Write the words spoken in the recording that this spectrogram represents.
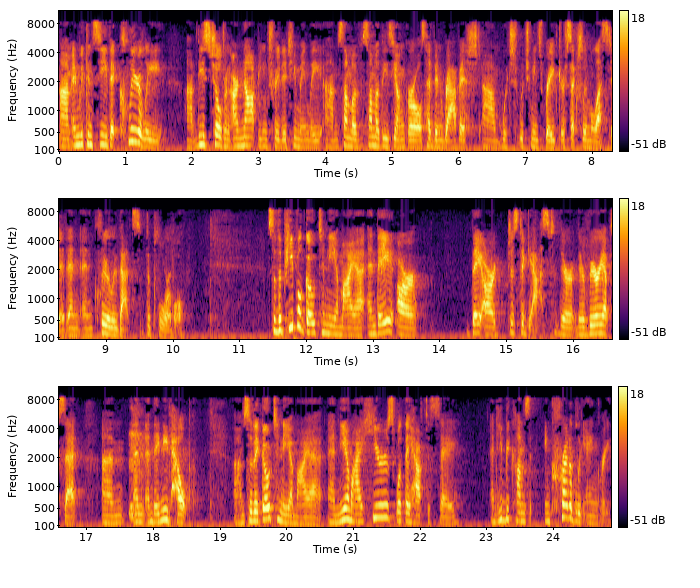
Um, and we can see that clearly um, these children are not being treated humanely. Um, some of some of these young girls had been ravished, um, which which means raped or sexually molested, and, and clearly that's deplorable. So the people go to Nehemiah, and they are they are just aghast. They're they're very upset, um, and and they need help. Um, so they go to Nehemiah, and Nehemiah hears what they have to say, and he becomes incredibly angry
